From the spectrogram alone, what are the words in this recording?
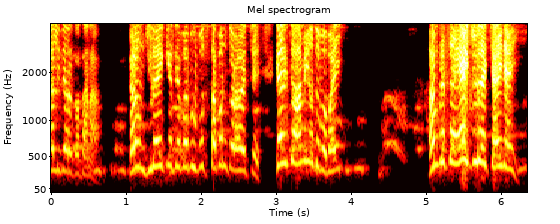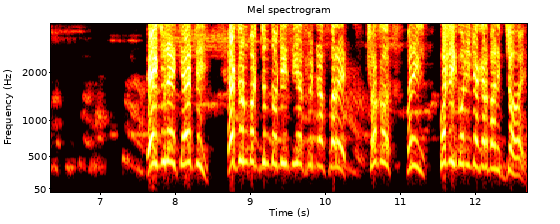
গালি দেওয়ার কথা না। কারণ জুলাইকে যেভাবে উপস্থাপন করা হয়েছে, গালি তো আমিও দেবো ভাই। আমরা তো এই জুলাই চাই নাই। এই জুলাই চেয়েছি এখন পর্যন্ত ডিসিএসপি ট্রান্সফারে সকল মানে কোটি কোটি টাকার বাণিজ্য হয়।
